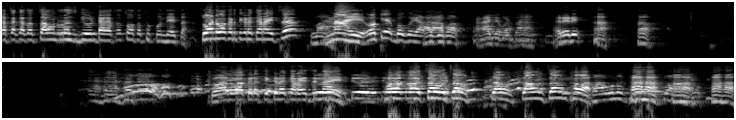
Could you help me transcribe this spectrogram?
कचा कचा चावून रस घेऊन टाकायचा स्वतः थुकून द्यायचा. तोंड वाकड तिकडे करायचं. नाही. नाही ओके बघूया आता अजिबात. हा, अजिबात हा. रेडी हा हा. वाकड तिकडे करायचं नाही. खावा खावा चावून चावून चावून चावून चावून खावा. चावूनच हा हा खावा. हा हा हा.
